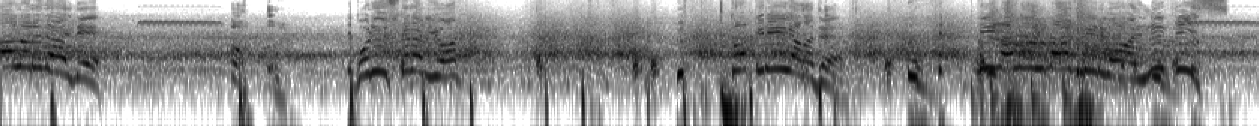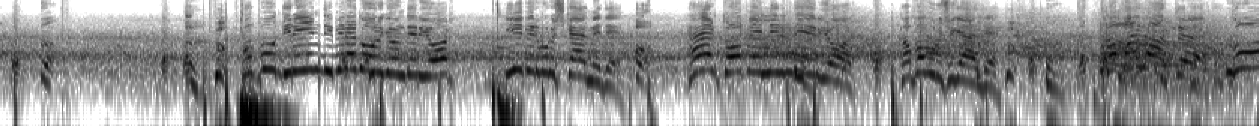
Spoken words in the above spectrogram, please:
ağları deldi. Golü üstten arıyor. Top direği yaladı. İnanılmaz bir gol. Nefis. Topu direğin dibine doğru gönderiyor. İyi bir vuruş gelmedi. Her top ellerinde eriyor. Kafa vuruşu geldi. Kafayla attı. Gol!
